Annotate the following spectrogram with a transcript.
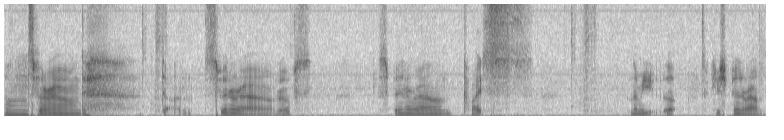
Um, spin around. Done. Spin around. Oops. Spin around twice. Let me. Oh, keep spinning around.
